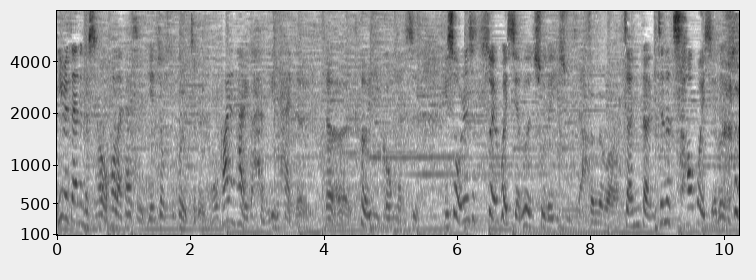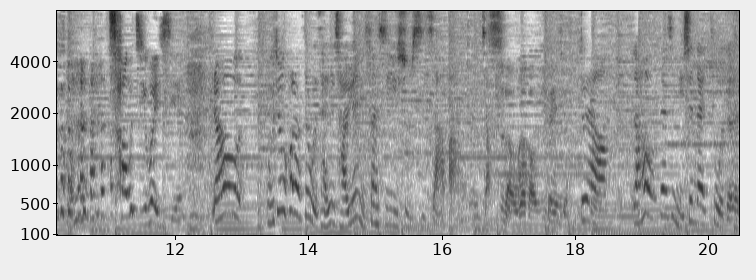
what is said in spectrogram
因为在那个时候，我后来开始研究苏慧宇这个人，我发现他有一个很厉害的的特异功能是，你是我认识最会写论述的艺术家。真的吗？真的，你真的超会写论述，超级会写。然后我就后来所以我才去查，因为你算是艺术世家吧，我跟你讲。是啦，我要把你背讲。对啊，然后但是你现在做的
